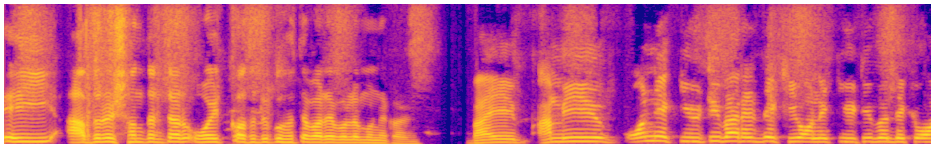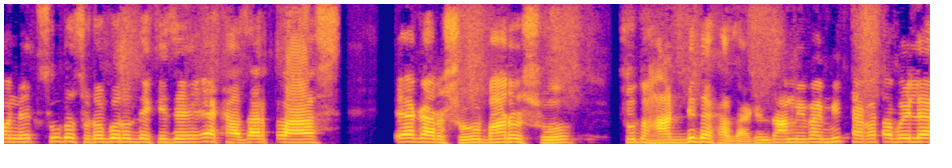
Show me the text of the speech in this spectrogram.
এই আদরের সন্তানটার ওয়েট কতটুকু হতে পারে বলে মনে করেন? ভাই আমি অনেক ইউটিউবারের দেখি অনেক ইউটিউবার দেখি অনেক ছোট ছোট গরু দেখি যে এক হাজার প্লাস এগারোশো বারোশো শুধু হাড্ডি দেখা যায়। কিন্তু আমি ভাই মিথ্যা কথা বইলে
